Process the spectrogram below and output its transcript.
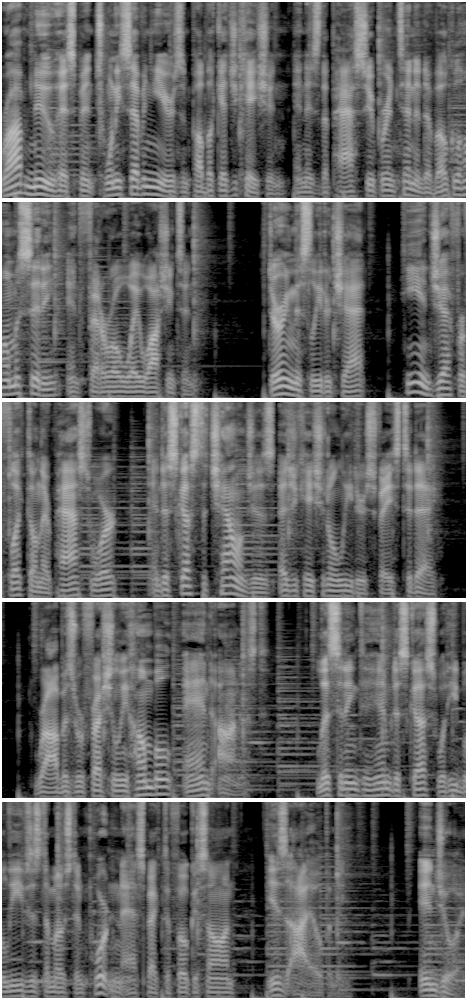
Rob Neu has spent 27 years in public education and is the past superintendent of Oklahoma City and Federal Way, Washington. During this leader chat, he and Jeff reflect on their past work and discuss the challenges educational leaders face today. Rob is refreshingly humble and honest. Listening to him discuss what he believes is the most important aspect to focus on is eye opening. Enjoy.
